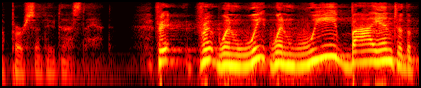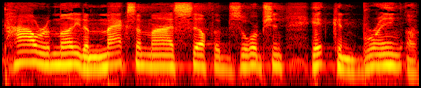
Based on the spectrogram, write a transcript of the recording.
a person who does that. When we, when we buy into the power of money to maximize self absorption, it can bring a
